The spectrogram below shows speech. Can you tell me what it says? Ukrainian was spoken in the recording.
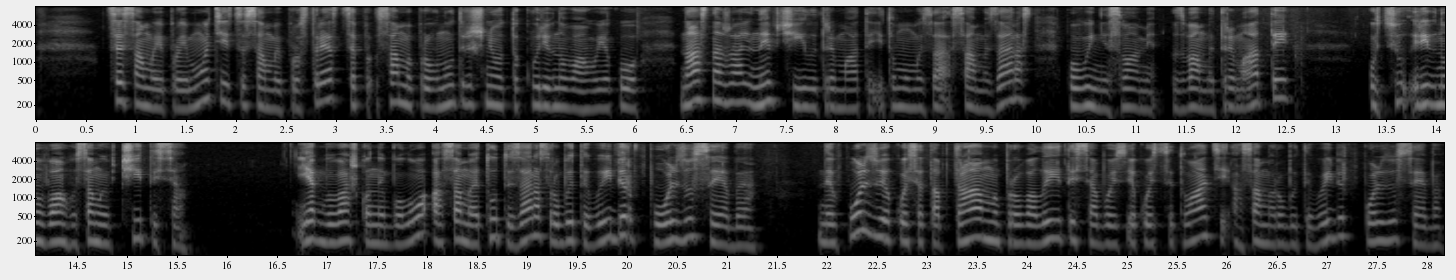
Це саме і про емоції, це саме і про стрес, це саме про внутрішню таку рівновагу, яку нас, на жаль, не вчили тримати. І тому ми саме зараз повинні з вами, з вами тримати оцю рівновагу, саме вчитися. Як би важко не було, а саме тут і зараз робити вибір в пользу себе. Не в пользу якоїсь етап травми, провалитися або якоїсь ситуації, а саме робити вибір в пользу себе.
